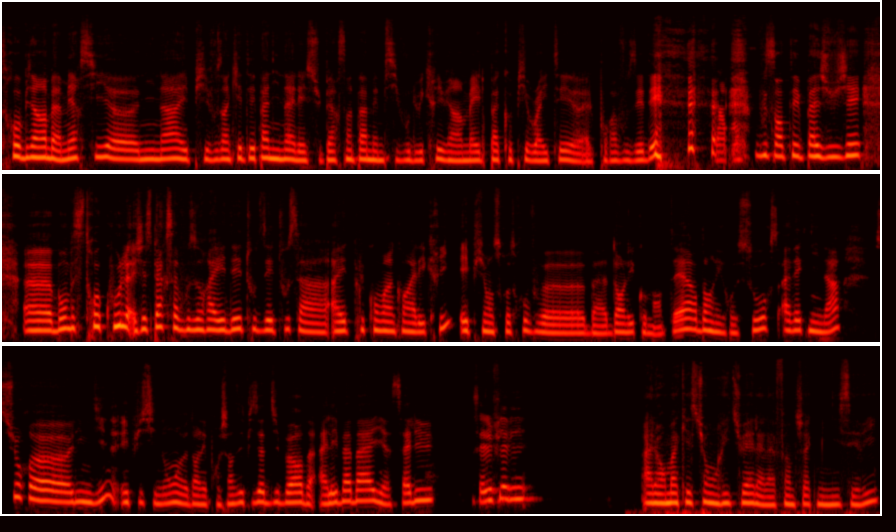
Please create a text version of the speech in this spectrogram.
Trop bien, bah merci euh, Nina. Et puis vous inquiétez pas, Nina, elle est super sympa, même si vous lui écrivez un mail pas copyrighté, euh, elle pourra vous aider. vous sentez pas jugé. Euh, bon, bah, c'est trop cool. J'espère que ça vous aura aidé toutes et tous à, être plus convaincants à l'écrit. Et puis on se retrouve bah, dans les commentaires, dans les ressources, avec Nina sur LinkedIn. Et puis sinon, dans les prochains épisodes du board. Allez, bye bye. Salut. Salut Flavie. Alors ma question rituelle à la fin de chaque mini-série,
